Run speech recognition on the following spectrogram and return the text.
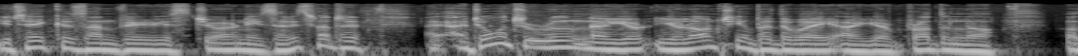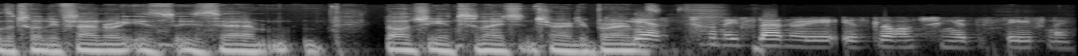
you take us on various journeys. I just want to, I, I don't want to ruin, now you're, you're launching by the way, or your brother-in-law, Father Tony Flannery, is, is um, launching it tonight in Charlie Byrne's. Yes, Tony Flannery is launching it this evening.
